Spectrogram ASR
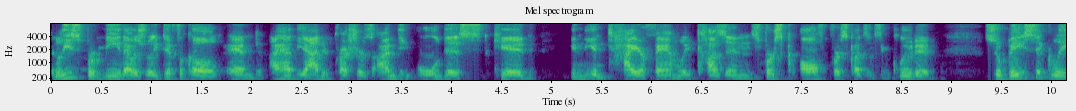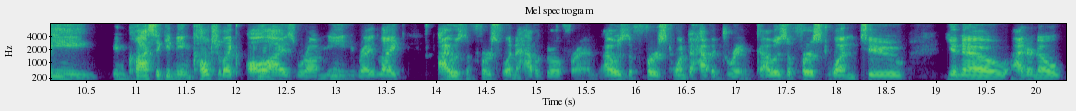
At least for me, that was really difficult, and I had the added pressures. I'm the oldest kid in the entire family, cousins, first all first cousins included. So basically, in classic Indian culture, like all eyes were on me, right? Like I was the first one to have a girlfriend. I was the first one to have a drink. I was the first one to, you know, I don't know,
